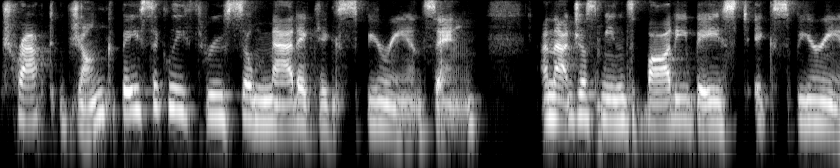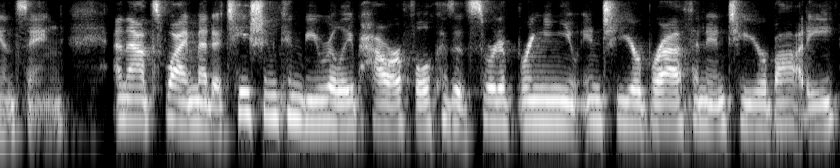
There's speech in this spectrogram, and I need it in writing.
trapped junk basically through somatic experiencing. And that just means body based experiencing. And that's why meditation can be really powerful because it's sort of bringing you into your breath and into your body.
